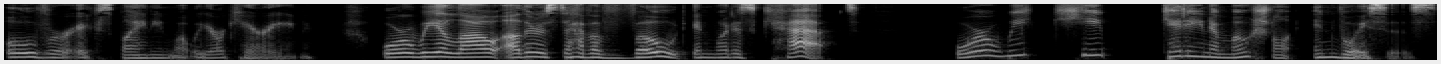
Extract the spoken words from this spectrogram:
over explaining what we are carrying, or we allow others to have a vote in what is kept, or we keep getting emotional invoices.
